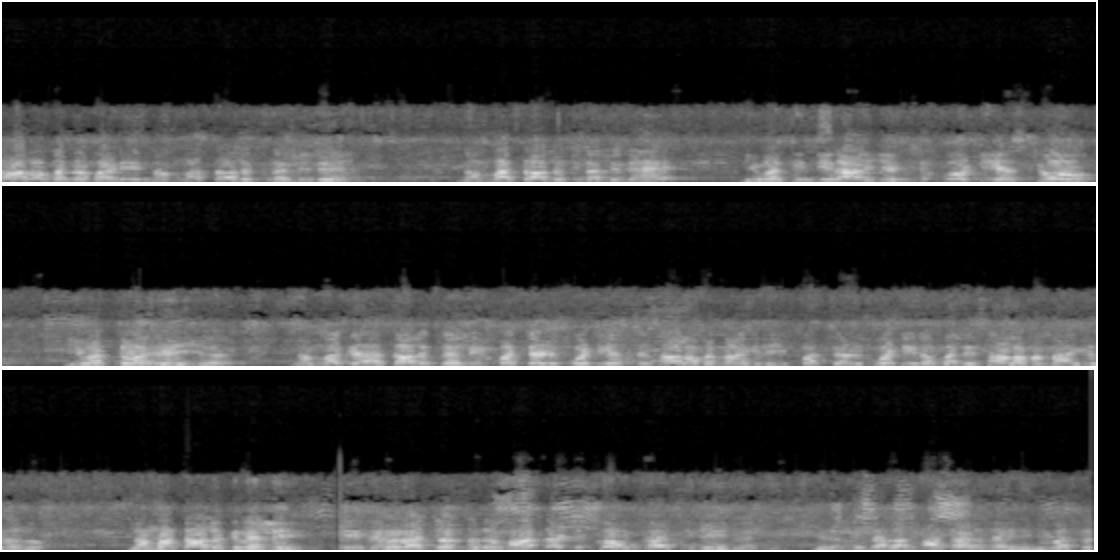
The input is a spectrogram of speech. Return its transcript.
ಸಾಲ ಮನ್ನಾ ಮಾಡಿ ನಮ್ಮ ತಾಲೂಕಿನಲ್ಲಿದೆ ನಮ್ಮ ತಾಲೂಕಿನಲ್ಲಿನೇ ಇವತ್ತಿನ ದಿನ ಎಂಟು ಕೋಟಿಯಷ್ಟು ಇವತ್ತು ನಮ್ಮ ತಾಲೂಕಿನಲ್ಲಿ ಇಪ್ಪತ್ತೆರಡು ಕೋಟಿಯಷ್ಟು ಸಾಲ ಮನ್ನಾ ಆಗಿದೆ ಇಪ್ಪತ್ತೆರಡು ಕೋಟಿ ನಮ್ಮಲ್ಲಿ ಸಾಲ ಮನ್ನಾ ಆಗಿರೋದು ನಮ್ಮ ತಾಲೂಕಿನಲ್ಲಿ ಗಣರಾಜ್ಯೋತ್ಸವ ಮಾತಾಡ್ಲಿಕ್ಕೂ ಅವಕಾಶ ಇದೆ ಇದರಲ್ಲಿ. ಇದರಿಂದ ನಾನು ಮಾತಾಡ್ತಾ ಇದ್ದೀನಿ. ಇವತ್ತು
